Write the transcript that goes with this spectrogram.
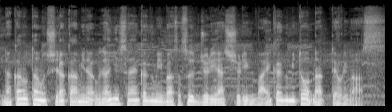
チ、中野タム白川美奈うなぎさやか組 VS ジュリア・シュリン・マイカ組となっております。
